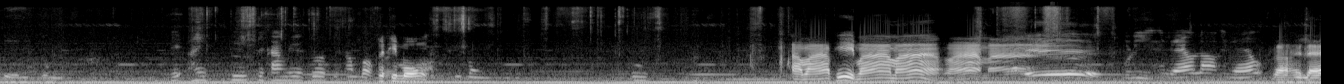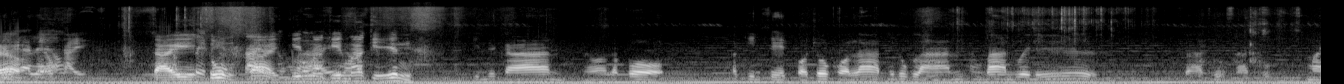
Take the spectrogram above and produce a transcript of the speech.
เอ็นตรงเฮ้ยให้พี่พี่ข้างเรียกด้วยพี่ข้างบอกไปที่โมงพี่มงอ่ามาพี่มามามามาเออบุหรี่ให้แล้วเหล้าให้แล้วเราให้แล้วแล้วไก่ไก่ตุ้งได้กินมากินมากิน กินด้วยกันเนาะแล้วก็ถ้ากินเสร็จขอโชคขอลาบให้ลูกหลานทางบ้านด้วยเด้อ สาธุสาธุไม้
